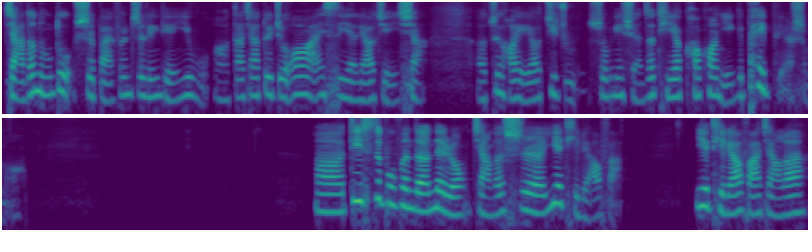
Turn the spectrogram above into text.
钾的浓度是百分之零点一五啊，大家对这个 ORS 也了解一下，呃，最好也要记住，说不定选择题要考考你一个配比啊什么呃，第四部分的内容讲的是液体疗法，液体疗法讲了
